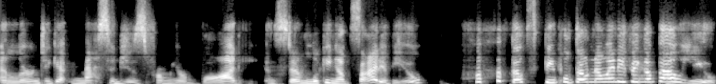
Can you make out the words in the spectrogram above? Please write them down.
and learn to get messages from your body instead of looking outside of you those people don't know anything about you.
